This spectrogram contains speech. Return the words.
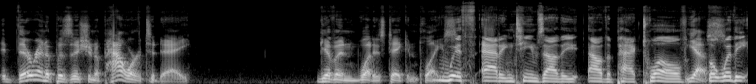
they're in a position of power today, given what has taken place. with adding teams out of the out of the Pac-12. Yes. but would the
